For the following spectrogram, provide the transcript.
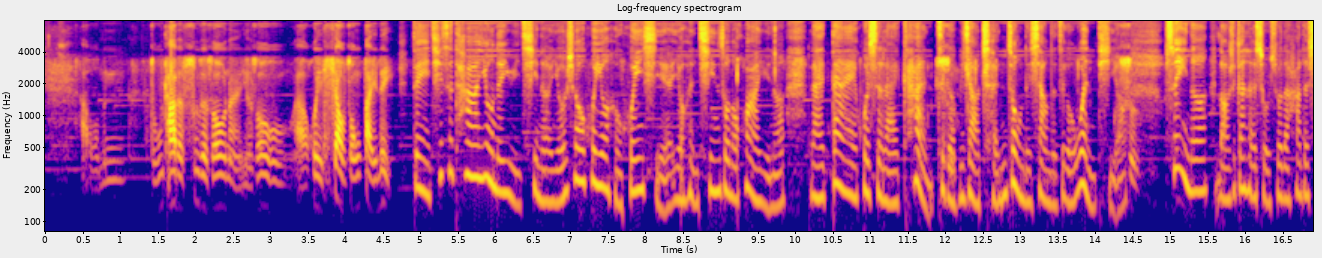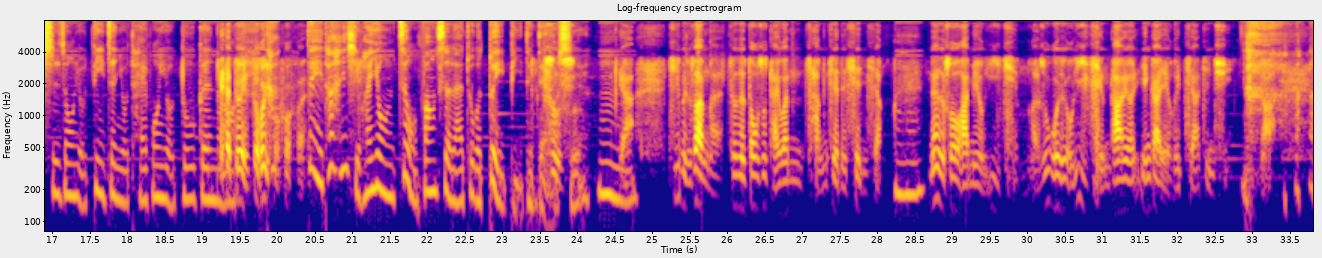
啊我们。读他的诗的时候呢，有时候啊会笑中带泪。对，其实他用的语气呢，有时候会用很诙谐、有很轻松的话语呢，来带或是来看这个比较沉重的像的这个问题哦。是，所以呢，老师刚才所说的，他的诗中有地震、有台风、有都根哦，对，都有。对他很喜欢用这种方式来做个对比，对不对？是老师是，嗯呀，基本上啊，这个都是台湾常见的现象。嗯那个时候还没有疫情啊，如果有疫情，它应该也会加进去 啊。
